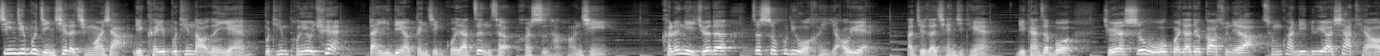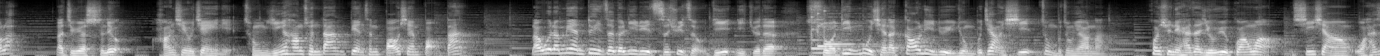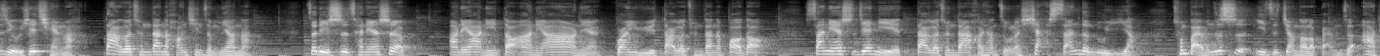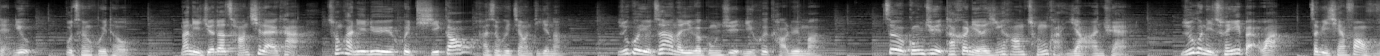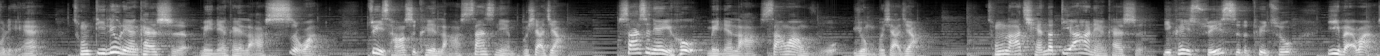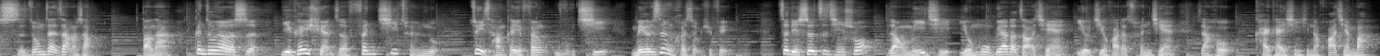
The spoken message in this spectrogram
经济不景气的情况下，你可以不听老人言，不听朋友劝，但一定要跟紧国家政策和市场行情。可能你觉得这似乎离我很遥远，那就在前几天，你看这不，九月十五国家就告诉你了，存款利率要下调了。那九月十六，行情又建议你从银行存单变成保险保单。那为了面对这个利率持续走低，你觉得锁定目前的高利率永不降息重不重要呢？或许你还在犹豫观望，心想我还是有一些钱啊。大额存单的行情怎么样呢？这里是财联社二零二零到二零二二年关于大额存单的报道。三年时间里，大额存单好像走了下山的路一样，从百分之四一直降到了百分之二点六，不曾回头。那你觉得长期来看，存款利率会提高还是会降低呢？如果有这样的一个工具，你会考虑吗？这个工具它和你的银行存款一样安全。如果你存一百万，这笔钱放五年。从第六年开始，每年可以拿四万，最长是可以拿三十年不下降。三十年以后，每年拿三万五，永不下降。从拿钱的第二年开始，你可以随时的退出，一百万始终在账上。当然，更重要的是，你可以选择分期存入，最长可以分五期，没有任何手续费。这里是智勤说，让我们一起有目标的找钱，有计划的存钱，然后开开心心的花钱吧。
